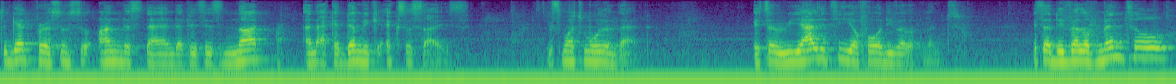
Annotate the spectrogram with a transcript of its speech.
to get persons to understand that it is not an academic exercise. It's much more than that. It's a reality of our development. It's a developmental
